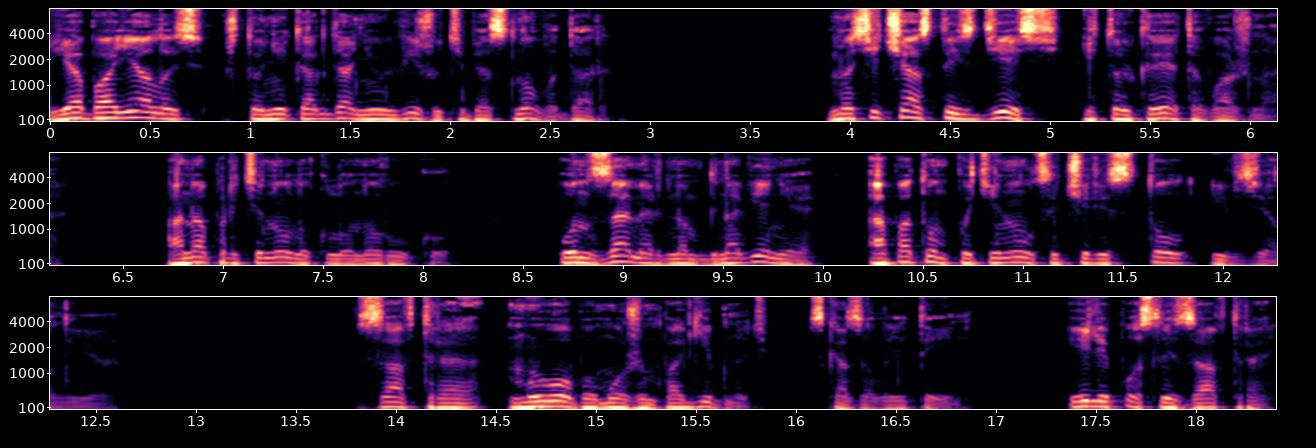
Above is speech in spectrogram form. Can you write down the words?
Я боялась, что никогда не увижу тебя снова, Дар. Но сейчас ты здесь, и только это важно. Она протянула клону руку. Он замер на мгновение, а потом потянулся через стол и взял ее. «Завтра мы оба можем погибнуть», — сказала Этейн. «Или послезавтра,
